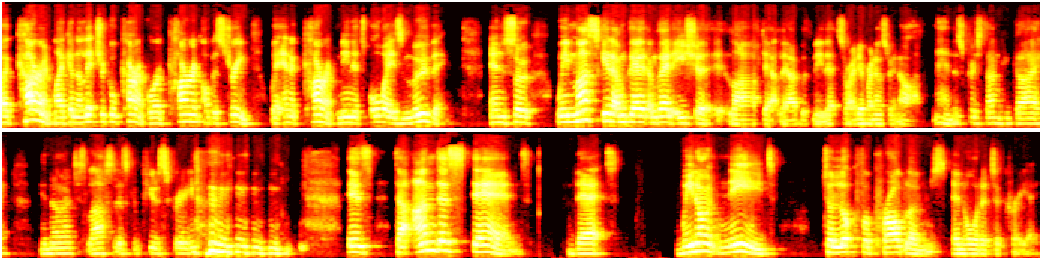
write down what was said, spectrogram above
But current like an electrical current or a current of a stream. We're in a current mean it's always moving. And so we must get i'm glad i'm glad isha laughed out loud with me. That's right. Everyone else went oh man this chris duncan guy you know just laughs at his computer screen. Is to understand that we don't need to look for problems in order to create.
